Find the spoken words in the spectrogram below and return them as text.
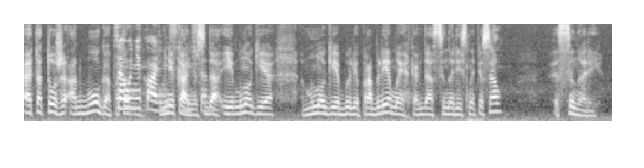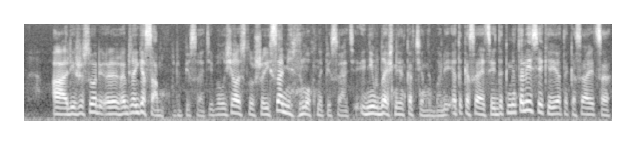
Это тоже от Бога. Это уникальность Уникальность, лично, да. да. И многие, многие были проблемы, когда сценарист написал э, сценарий, а режиссер э, говорит, я сам буду писать. И получалось то, что и сам не мог написать, и неудачные картины были. Это касается и документалистики, и это касается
